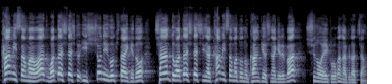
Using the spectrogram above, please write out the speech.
神様は私たちと一緒に動きたいけど、ちゃんと私たちが神様との関係をしなければ、主の栄光がなくなっちゃう。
